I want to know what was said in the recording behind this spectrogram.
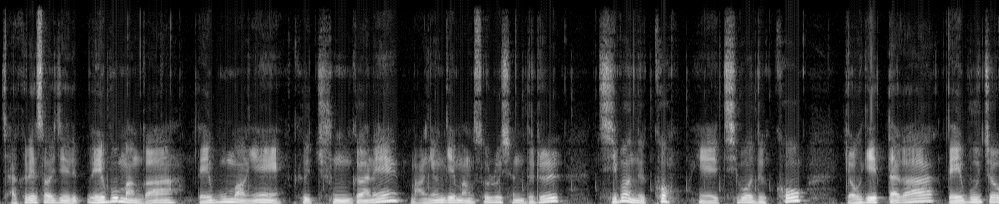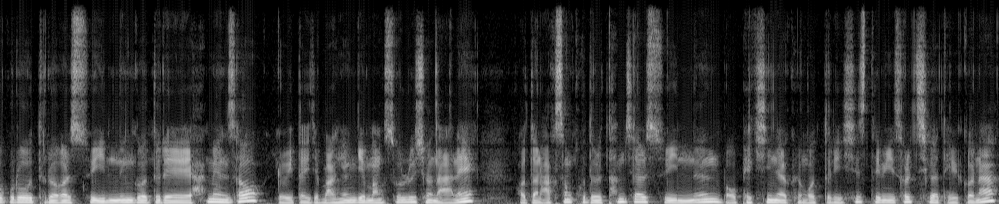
자, 그래서 이제 외부망과 내부망에 그 중간에 망연계망 솔루션들을 집어넣고, 예, 집어넣고, 여기에다가 내부적으로 들어갈 수 있는 것들에 하면서 여기다 이제 망연계망 솔루션 안에 어떤 악성 코드를 탐지할 수 있는 뭐 백신이나 그런 것들이 시스템이 설치가 되거나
